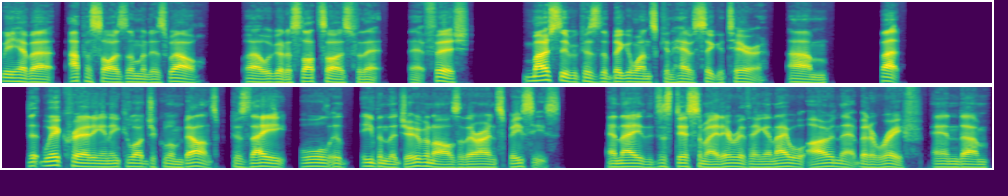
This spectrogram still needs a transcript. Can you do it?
we have a upper size limit as well. Uh, we've got a slot size for that, that fish, mostly because the bigger ones can have ciguatera. Um, but that we're creating an ecological imbalance because they all, even the juveniles, are their own species, and they just decimate everything, and they will own that bit of reef. And um,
